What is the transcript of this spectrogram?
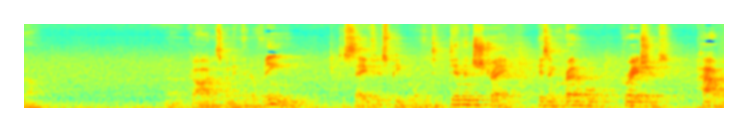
No. no. God is going to intervene to save his people and to demonstrate his incredible, gracious power.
